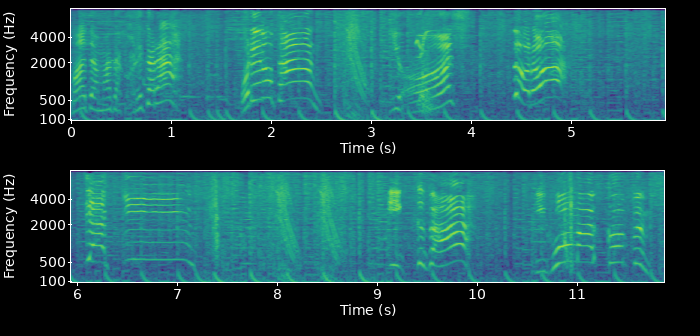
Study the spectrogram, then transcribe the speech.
まだまだこれから。俺のターン。よーし。ドロー。ジャッキーン。いくぞ。リフォーマースコープ。ン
